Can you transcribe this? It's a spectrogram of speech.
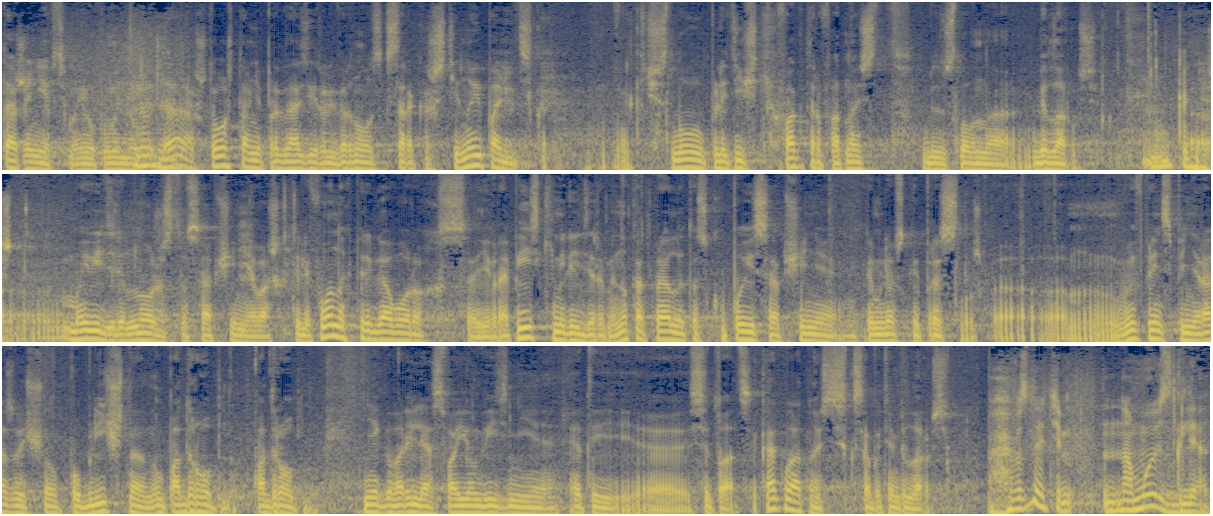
та же нефть мы ее упомянули, ну, да. да, что уж там не прогнозировали, вернулась к 46, но и политика. К числу политических факторов относит, безусловно, Беларусь. Ну, конечно. Э, мы видели множество сообщений о ваших телефонных переговорах с европейскими лидерами, но, как правило, это скупые сообщения кремлевской пресс-службы. Э, вы, в принципе, ни разу еще публично, ну, подробно, подробно не говорили о своем видении этой э, ситуации. Как вы относитесь к событиям в Беларуси? Вы знаете, на мой взгляд,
